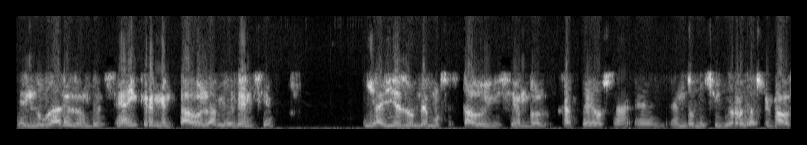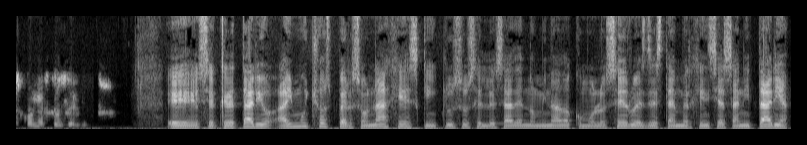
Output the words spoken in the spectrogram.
en lugares donde se ha incrementado la violencia y ahí es donde hemos estado iniciando cateos en, en domicilios relacionados con estos delitos. Eh, secretario, hay muchos personajes que incluso se les ha denominado como los héroes de esta emergencia sanitaria.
